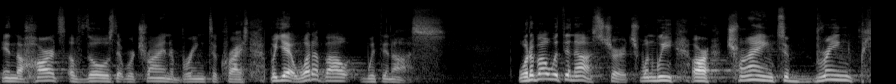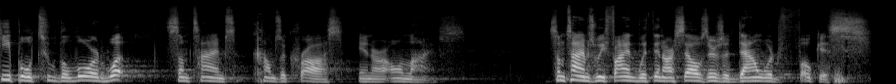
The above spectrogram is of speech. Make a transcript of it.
in the hearts of those that we're trying to bring to Christ. But yet, what about within us? What about within us, church? When we are trying to bring people to the Lord, what sometimes comes across in our own lives? Sometimes we find within ourselves there's a downward focus.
